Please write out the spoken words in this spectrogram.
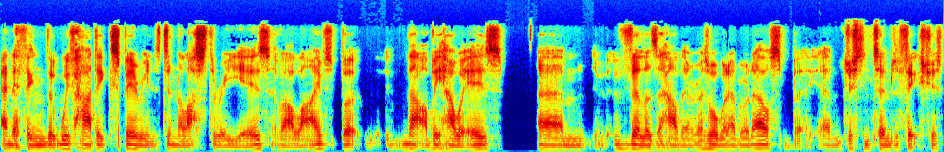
anything that we've had experienced in the last three years of our lives, but that'll be how it is. Um, Villas are how they are as well, whatever else. But um, just in terms of fixtures,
